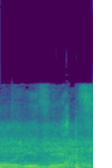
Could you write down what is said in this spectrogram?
Or is it?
